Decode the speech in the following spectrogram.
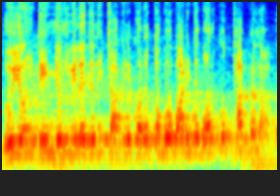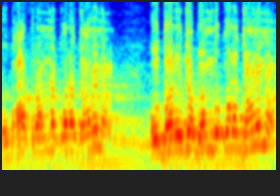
দুইজন, তিনজন মিলে যদি চাকরি করে, তবুও বাড়িতে বরকত থাকবে না। ও ভাত রান্না করা জানে না। ও দরজা বন্ধ করা জানে না।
